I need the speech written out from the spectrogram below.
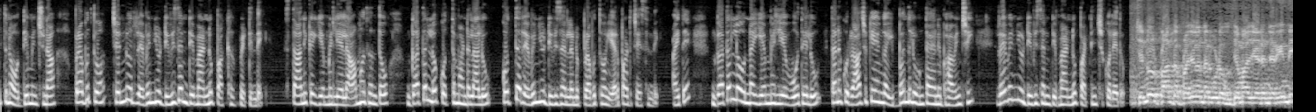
ఎత్తున ఉద్యమించినా ప్రభుత్వం చెన్నూరు రెవెన్యూ డివిజన్ డిమాండ్ను పక్కకు పెట్టింది. స్థానిక ఎమ్మెల్యేల ఆమోదంతో గతంలో కొత్త మండలాలు కొత్త రెవెన్యూ డివిజన్లను ప్రభుత్వం ఏర్పాటు చేసింది. అయితే గతంలో ఉన్న ఎమ్మెల్యే ఓదేలు తనకు రాజకీయంగా ఇబ్బందులు ఉంటాయని భావించి రెవెన్యూ డివిజన్ డిమాండ్ను పట్టించుకోలేదు. చెన్నూరు ప్రాంత ప్రజలందరూ కూడా ఉద్యమాలు చేయడం జరిగింది.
